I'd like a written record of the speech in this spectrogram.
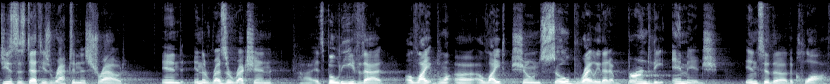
Jesus' death, he's wrapped in this shroud. And in the resurrection, uh, it's believed that a light, uh, a light shone so brightly that it burned the image into the, the cloth.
